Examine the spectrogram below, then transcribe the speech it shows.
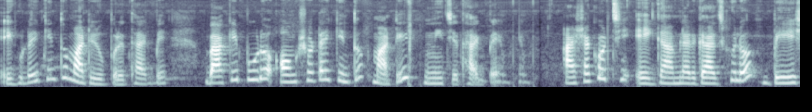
এগুলোই কিন্তু মাটির উপরে থাকবে। বাকি পুরো অংশটাই কিন্তু মাটির নিচে থাকবে। আশা করছি এই গামলার গাছগুলো বেশ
